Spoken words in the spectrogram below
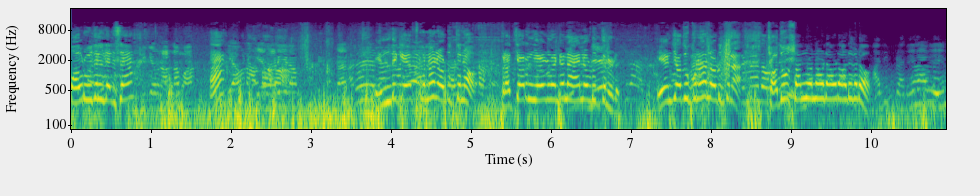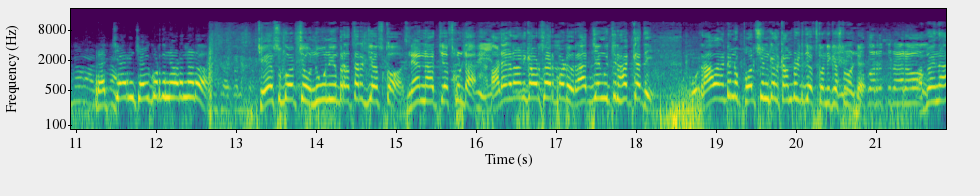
పౌర విధులు తెలుసా? ఎందుకు వేసుకున్నాను అడుగుతున్నావు? ప్రచారం చేయడం అంటే ఆయన అడుగుతున్నాడు. ఏం చదువుకున్నాను అడుగుతున్నా. చదువు సంఘం ఉన్నవాడు ఎవడు అడగడు? ప్రచారం చేయకూడదని ఎవడన్నాడు చేసుకోవచ్చు. నువ్వు నీ బ్రతర్ చేసుకో. నేను నాకు చేసుకుంటా. అడగడానికి ఎవరు సరిపడు? రాజ్యాంగం ఇచ్చిన హక్కు అది. రావాలంటే నువ్వు పొలిషన్ కెళ్ళి కంప్లీట్ చేసుకో నీకు ఇష్టం ఉంటే. అర్థమైందా?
